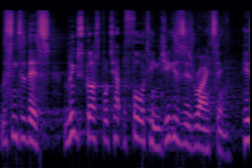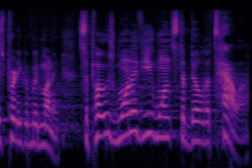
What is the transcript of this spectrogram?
Listen to this Luke's Gospel, chapter 14. Jesus is writing. He's pretty good with money. Suppose one of you wants to build a tower.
